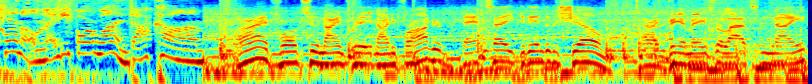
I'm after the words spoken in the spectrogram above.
Channel941.com. All right, 402 938 9400. That's how you get into the show. All right, VMAs were last night.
